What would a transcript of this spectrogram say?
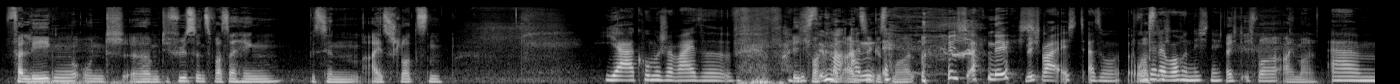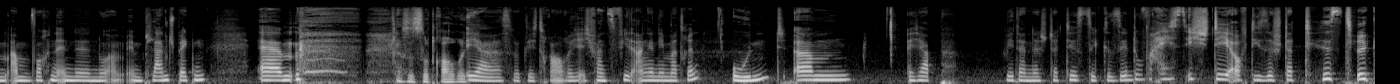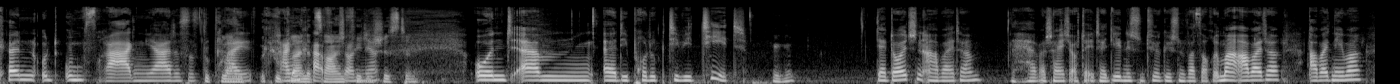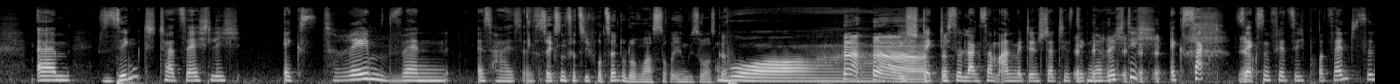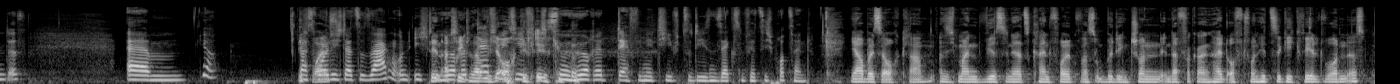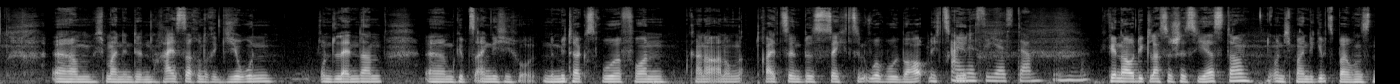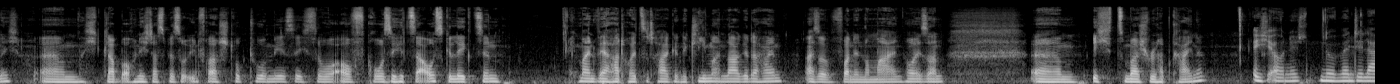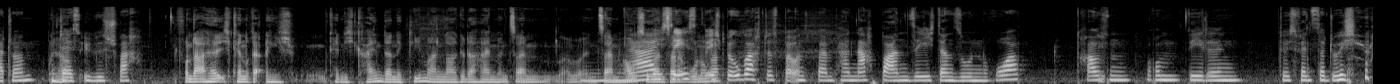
verlegen und ähm, die Füße ins Wasser hängen, bisschen Eis schlotzen. Ja, komischerweise fand Ich war immer kein einziges an. Mal. ich nee, ich Nicht? war echt, also warst unter der nicht? Woche nicht, ne? Echt? Ich war einmal. Ähm, am Wochenende nur am, im Planschbecken. Ähm, Das ist so traurig. Ja, ist wirklich traurig. Ich fand es viel angenehmer drin. Und ähm, ich habe wieder eine Statistik gesehen. Du weißt, ich stehe auf diese Statistiken und Umfragen. Ja, das ist Du, total klein, du kleine schon, ja. Zahlenfetischistin. Und ähm, äh, die Produktivität Mhm. der deutschen Arbeiter, naja, wahrscheinlich auch der italienischen, türkischen, was auch immer Arbeiter, Arbeitnehmer, ähm, sinkt tatsächlich extrem, wenn es heiß ist. 46 Prozent oder war es doch irgendwie sowas, gell? Boah, ich steck dich so langsam an mit den Statistiken. Richtig, exakt Ja. 46 Prozent sind es. Ähm, ja, das wollte ich dazu sagen und ich Den gehöre Artikel habe ich auch definitiv, ich gelesen. gehöre definitiv zu diesen 46 Prozent. Ja, aber ist ja auch klar. Also ich meine, wir sind jetzt kein Volk, was unbedingt schon in der Vergangenheit oft von Hitze gequält worden ist. Ähm, ich meine, in den heißeren Regionen und Ländern ähm, gibt es eigentlich eine Mittagsruhe von, keine Ahnung, 13 bis 16 Uhr, wo überhaupt nichts geht. Eine Siesta. Mhm. Genau, die klassische Siesta. Und ich meine, die gibt's bei uns nicht. Ähm, ich glaube auch nicht, dass wir so infrastrukturmäßig so auf große Hitze ausgelegt sind. Ich meine, wer hat heutzutage eine Klimaanlage daheim? Also von den normalen Häusern. Ähm, ich zum Beispiel habe keine. Ich auch nicht, nur Ventilator und Ja. der ist übelst schwach. Von daher, ich kenne eigentlich kenne ich keinen, der eine Klimaanlage daheim in seinem, in seinem Haus ja, oder in ich, seiner Wohnung ich hat. beobachte es bei uns bei ein paar Nachbarn, sehe ich dann so ein Rohr draußen rumwedeln, durchs Fenster durch.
